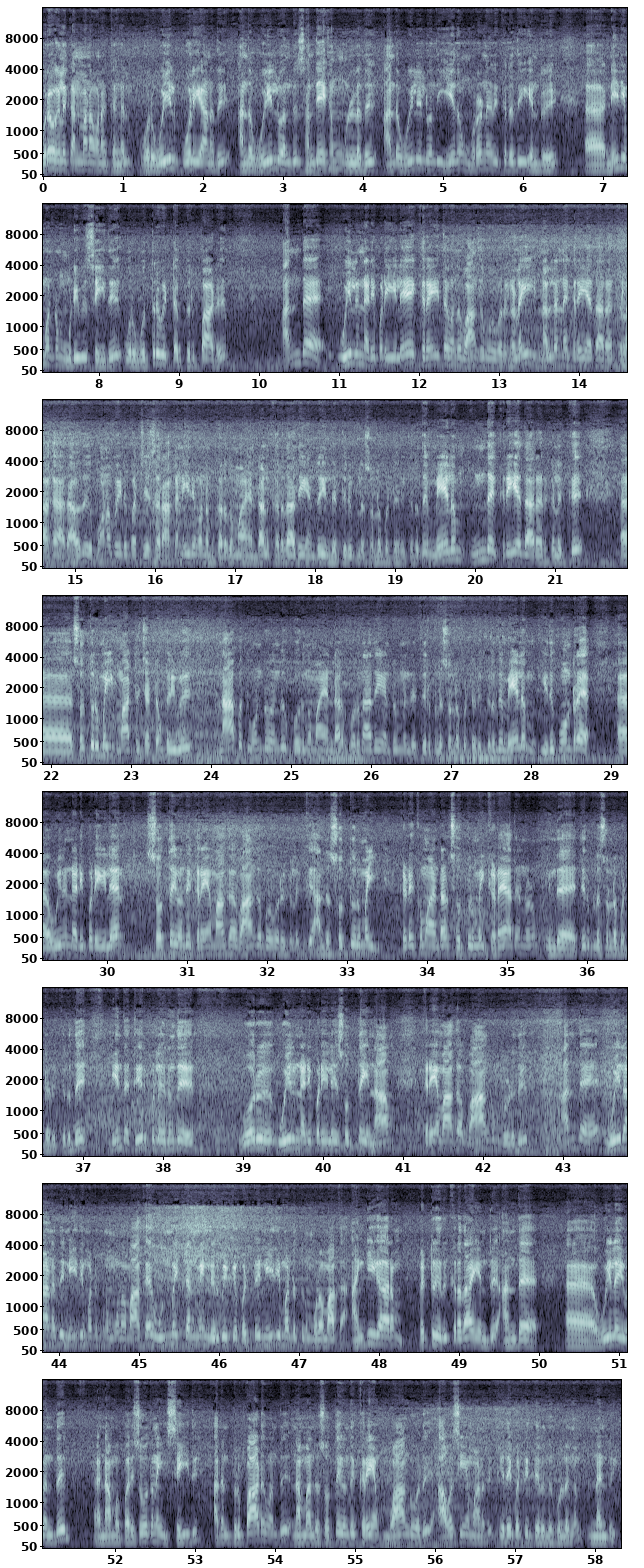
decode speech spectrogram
உறவுகளுக்கு அன்பான வணக்கங்கள். ஒரு உயில் போலியானது அந்த உயில் வந்து சந்தேகம் உள்ளது அந்த உயிலில் வந்து ஏதோ முரண் இருக்கிறது என்று நீதிமன்றம் முடிவு செய்து ஒரு உத்தரவிட்ட பிற்பாடு அந்த உயிலின் அடிப்படையிலே கிரயத்தை வந்து வாங்குபவர்களை நல்லெண்ண கிரயதாரர்களாக அதாவது போனபைடு பர்ச்சேசராக நீதிமன்றம் கருதுமா என்றால் கருதாது என்று இந்த தீர்ப்பில் சொல்லப்பட்டு இருக்கிறது மேலும் இந்த கிரயதாரர்களுக்கு சொத்துரிமை மாற்றுச் சட்டம் பிரிவு நாற்பத்தி ஒன்று வந்து பொருந்துமா என்றால் பொருந்தாது என்றும் இந்த தீர்ப்பில் சொல்லப்பட்டிருக்கிறது. மேலும் இது போன்ற உயிரின் அடிப்படையில் சொத்தை வந்து கிரயமாக வாங்குபவர்களுக்கு அந்த சொத்துரிமை கிடைக்குமா என்றால் சொத்துரிமை கிடையாது என்றும் இந்த தீர்ப்பில் சொல்லப்பட்டிருக்கிறது. இந்த தீர்ப்பிலிருந்து ஒரு உயிரின் அடிப்படையிலே சொத்தை நாம் கிரயமாக வாங்கும் பொழுது அந்த உயிலானது நீதிமன்றத்தின் மூலமாக உண்மைத்தன்மை நிரூபிக்கப்பட்டு நீதிமன்றத்தின் மூலமாக அங்கீகாரம் பெற்று இருக்கிறதா என்று அந்த உயிலை வந்து நாம் பரிசோதனை செய்து அதன் பிற்பாடு வந்து நம்ம அந்த சொத்தை வந்து கிரயம் வாங்குவது அவசியமானது. இதை பற்றி தெரிந்து கொள்ளுங்கள். நன்றி.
